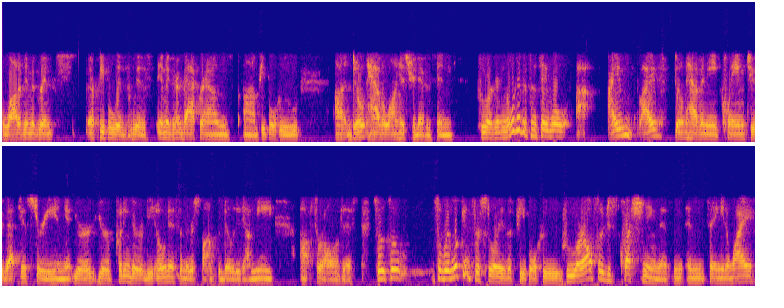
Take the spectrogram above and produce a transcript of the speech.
a, lot of immigrants or people with with immigrant backgrounds, um, people who uh, don't have a long history in Evanston, who are going to look at this and say, well. Uh, I I don't have any claim to that history, and yet you're you're putting the the onus and the responsibility on me uh, for all of this. So so so we're looking for stories of people who who are also just questioning this and, and saying, you know, why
